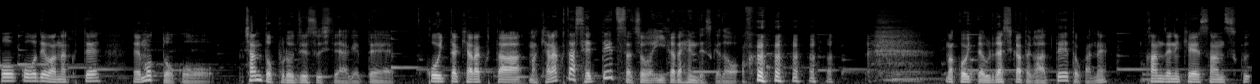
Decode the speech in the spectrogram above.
方向ではなくて、もっとこう、ちゃんとプロデュースしてあげて、こういったキャラクター、まあ、キャラクター設定って言ったらちょっと言い方変ですけど まあ、こういった売り出し方があってとかね、完全に計算つく、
